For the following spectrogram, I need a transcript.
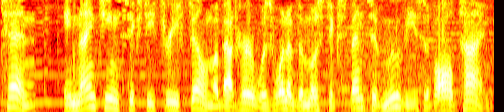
10, a 1963 film about her was one of the most expensive movies of all time.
